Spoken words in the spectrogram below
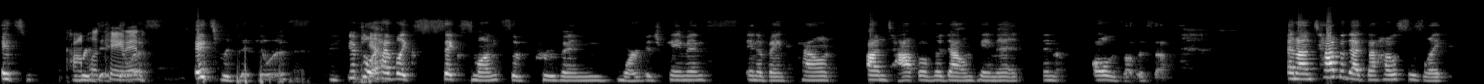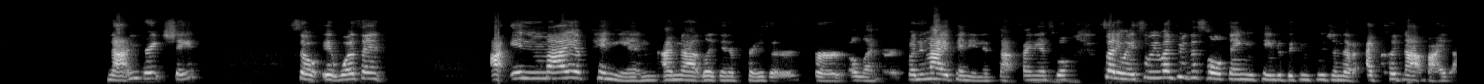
it's Complicated. ridiculous. It's ridiculous. You have to Yeah. have like six months of proven mortgage payments in a bank account on top of a down payment and all this other stuff. And on top of that, the house was like not in great shape. So it wasn't, In my opinion, I'm not like an appraiser for a lender, but in my opinion, it's not financeable. So anyway, so we went through this whole thing and came to the conclusion that I could not buy the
